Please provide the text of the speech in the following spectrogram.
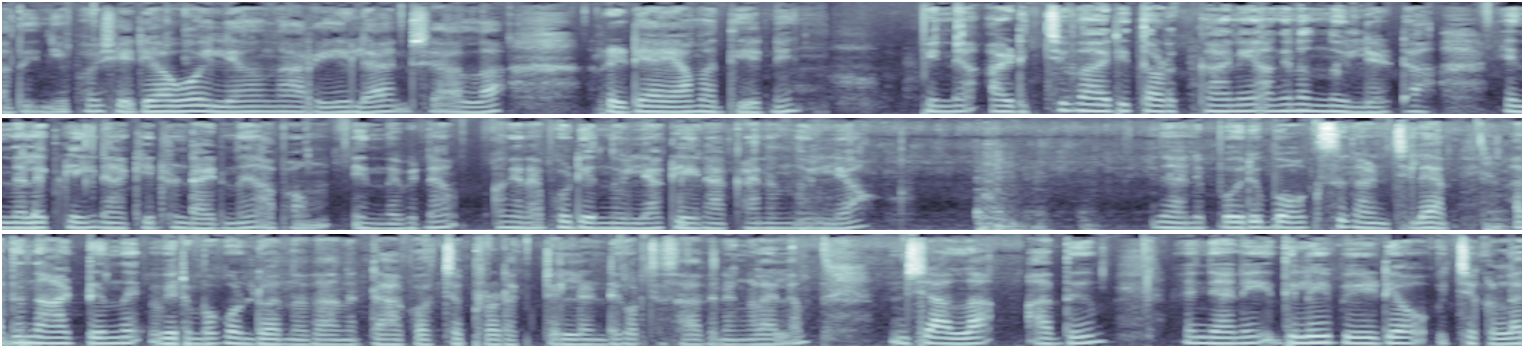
അത് ഇനിയിപ്പോൾ ശരിയാവോ ഇല്ലയെന്നൊന്നും അറിയില്ല. ഇൻഷാല്ല റെഡി ആയാൽ മതി തന്നെ പിന്നെ അടിച്ചു വാരി തുടക്കാൻ അങ്ങനെയൊന്നും ഇല്ല കേട്ടോ. ഇന്നലെ ക്ലീൻ ആക്കിയിട്ടുണ്ടായിരുന്നു. അപ്പം ഇന്ന് പിന്നെ അങ്ങനെ പൊടിയൊന്നുമില്ല ക്ലീൻ ആക്കാനൊന്നുമില്ല. ഞാനിപ്പോൾ ഒരു ബോക്സ് കാണിച്ചില്ലേ? അത് നാട്ടിൽ നിന്ന് വരുമ്പോൾ കൊണ്ടുവന്നതാണ് കേട്ടോ കുറച്ച് പ്രൊഡക്റ്റ് എല്ലാം ഉണ്ട് കുറച്ച് സാധനങ്ങളെല്ലാം. ഇൻഷാല്ല അത് ഞാൻ ഇതിൽ വീഡിയോ ഉച്ചക്കുള്ള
